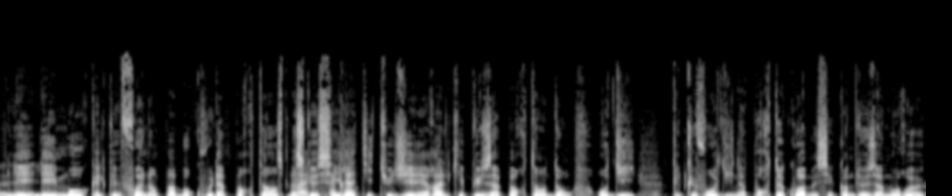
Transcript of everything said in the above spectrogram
les, les, mots, quelquefois, n'ont pas beaucoup d'importance parce que c'est l'attitude générale qui est plus importante. Donc, on dit, quelquefois, on dit n'importe quoi, mais c'est comme deux amoureux.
